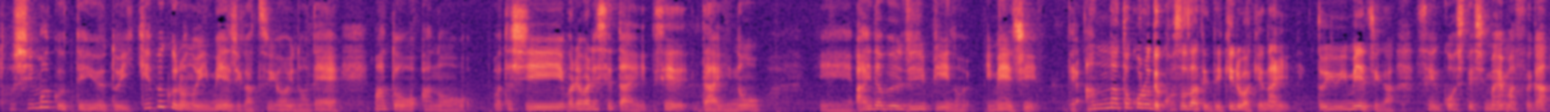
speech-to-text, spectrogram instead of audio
豊島区っていうと池袋のイメージが強いのであとあの私我々世帯世代の、えー、IWGP のイメージであんなところで子育てできるわけないというイメージが先行してしまいますが、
